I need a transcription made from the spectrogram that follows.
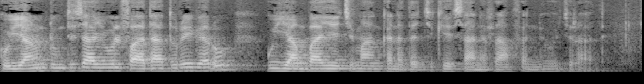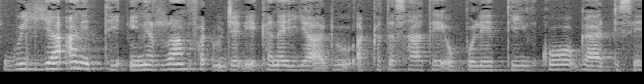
Guyyaan hundumti isaayyuu ulfaataa ture garuu guyyaan baay'ee cimaan kana achi keessaan irraanfanne yoo jiraate. Guyyaa ani itti hin irraanfadhu jedhee kana yaadu akka tasaa ta'e obboleettiin koo gaaddisee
